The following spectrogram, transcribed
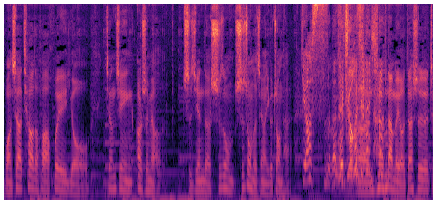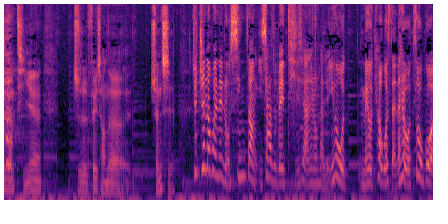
往下跳的话，会有将近二十秒。时间的失重失重的这样一个状态，就要死了的状呃态，是那那没有，但是这种体验是非常的神奇。就真的会那种心脏一下子被提起来那种感觉。因为我没有跳过伞，但是我坐过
